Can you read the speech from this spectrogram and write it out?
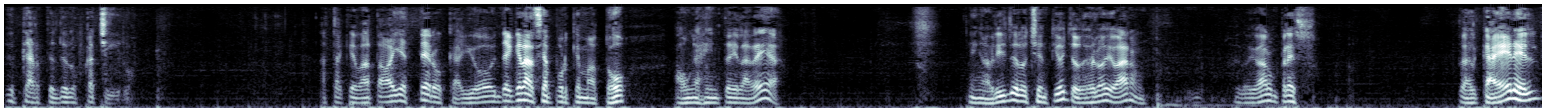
el cártel de los cachiros. Hasta que Bata Ballesteros cayó en desgracia porque mató a un agente de la DEA. En abril del 88, entonces lo llevaron. Se lo llevaron preso. Entonces, al caer él,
